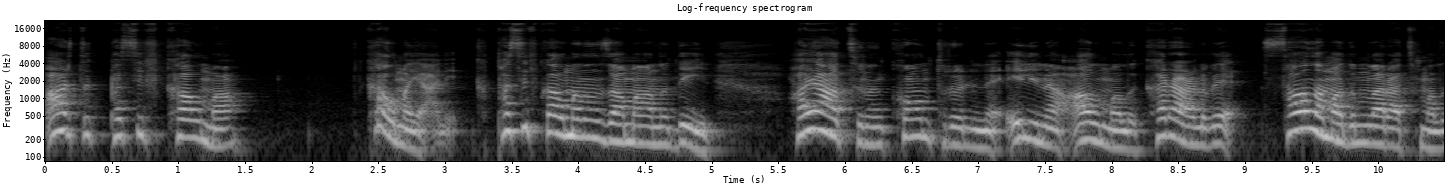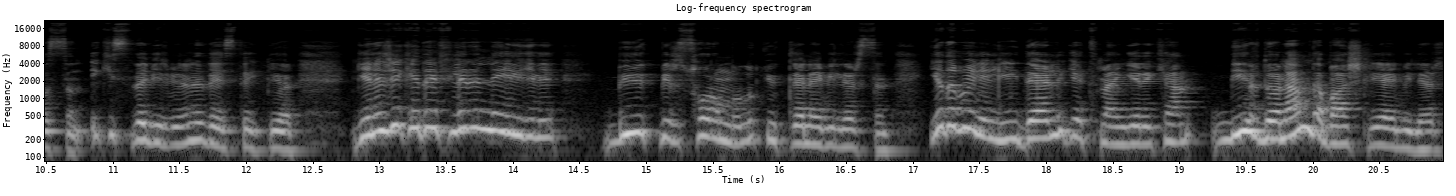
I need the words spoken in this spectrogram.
Artık pasif kalma, kalma yani. Pasif kalmanın zamanı değil. Hayatının kontrolünü eline almalı, kararlı ve sağlam adımlar atmalısın. İkisi de birbirini destekliyor. Gelecek hedeflerinle ilgili büyük bir sorumluluk yüklenebilirsin. Ya da böyle liderlik etmen gereken bir dönem de başlayabilir.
